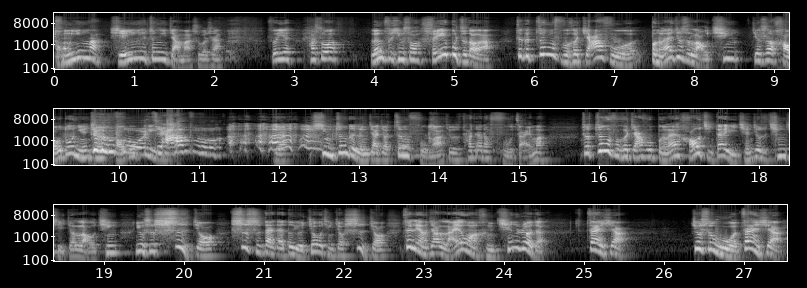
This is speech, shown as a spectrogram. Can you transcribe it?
同音嘛，谐音一真一假嘛，是不是？所以他说，冷子兴说谁不知道啊？这个曾府和贾府本来就是老亲，就是好多年前政好多府辈贾府，对姓曾的人家叫曾府嘛，就是他家的府宅嘛。这曾府和贾府本来好几代以前就是亲戚，叫老亲，又是世交，世世代代都有交情，叫世交。这两家来往很亲热的，在下就是我在下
